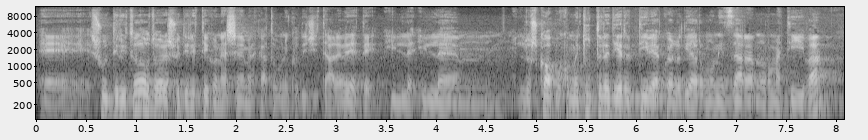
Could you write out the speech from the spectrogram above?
eh, sul diritto d'autore e sui diritti connessi nel mercato unico digitale. Vedete, il, il, lo scopo, come tutte le direttive, è quello di armonizzare la normativa,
